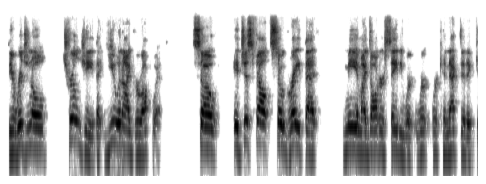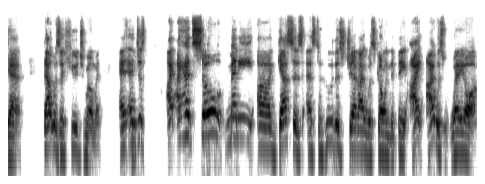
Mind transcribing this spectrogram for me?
the original trilogy that you and i grew up with. So it just felt so great that me and my daughter Sadie were, were, were connected again. That was a huge moment. And, and just, I, I had so many uh, guesses as to who this Jedi was going to be. I, I was way off.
